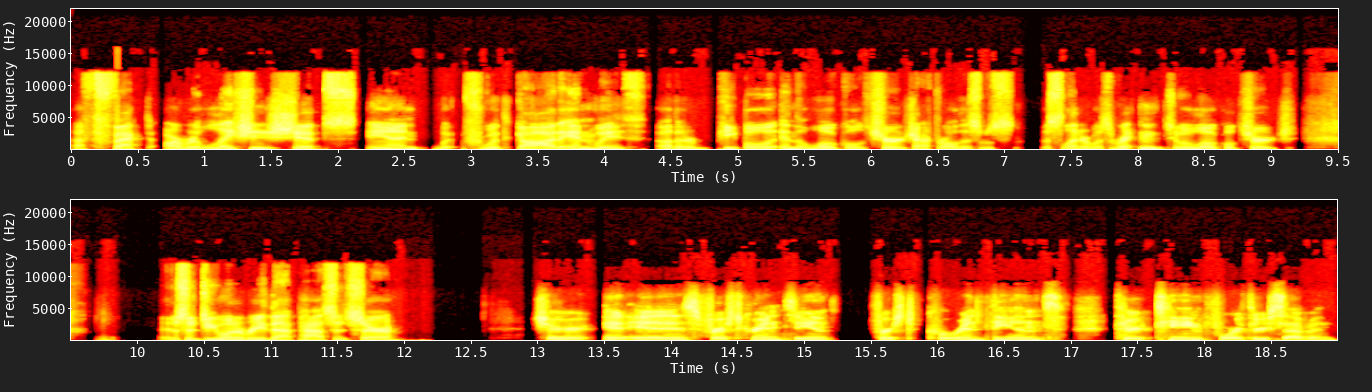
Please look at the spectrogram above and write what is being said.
affect our relationships and with, with God and with other people in the local church after all this was this letter was written to a local church. So do you want to read that passage sarah Sure. It is First Corinthians First Corinthians 13, 4 through 7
